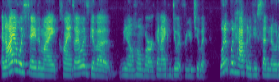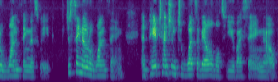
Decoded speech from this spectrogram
And i always say to my clients i always give a you know homework and i can do it for you too but what would happen if you said no to one thing this week? Just say no to one thing and pay attention to what's available to you by saying no.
